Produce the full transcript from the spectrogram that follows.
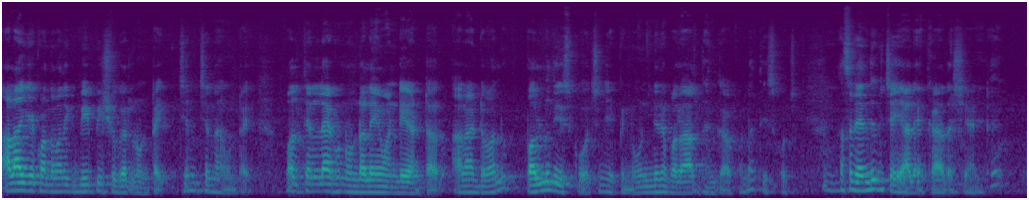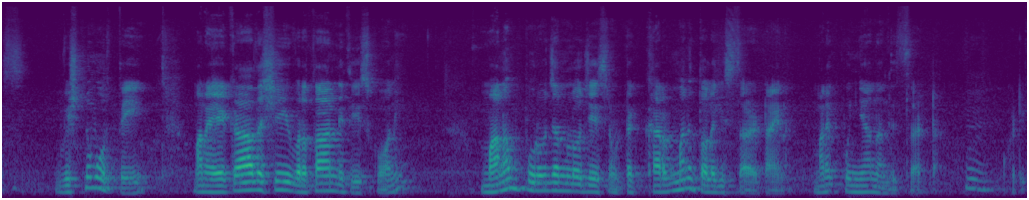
అలాగే కొంతమందికి బీపీ షుగర్లు ఉంటాయి చిన్న చిన్నగా ఉంటాయి. వాళ్ళు తినలేకుండా ఉండలేమండి అంటారు. అలాంటి వాళ్ళు పళ్ళు తీసుకోవచ్చు అని చెప్పింది. వండిన పదార్థం కాకుండా తీసుకోవచ్చు. అసలు ఎందుకు చేయాలి ఏకాదశి అంటే విష్ణుమూర్తి మన ఏకాదశి వ్రతాన్ని తీసుకొని మనం పూర్వజన్మలో చేసిన కర్మని తొలగిస్తాడట ఆయన. మనకి పుణ్యాన్ని అందిస్తాడట. ఒకటి.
